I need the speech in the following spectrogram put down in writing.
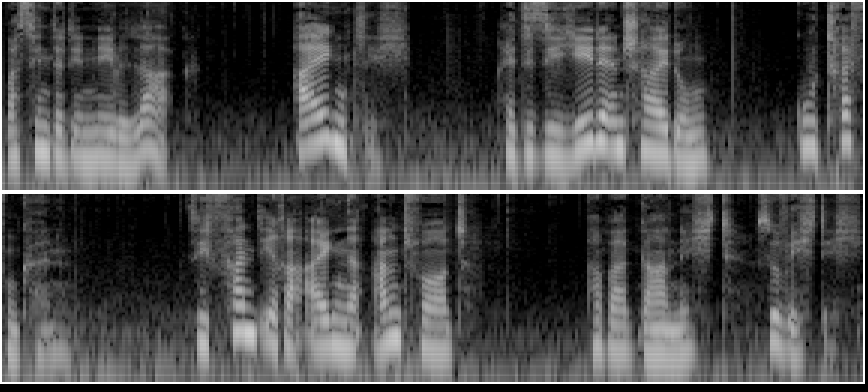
was hinter dem Nebel lag. Eigentlich hätte sie jede Entscheidung gut treffen können. Sie fand ihre eigene Antwort aber gar nicht so wichtig.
